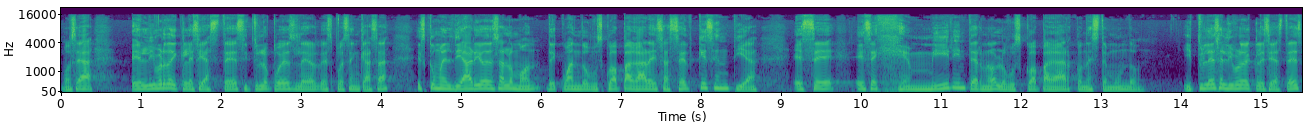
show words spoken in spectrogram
O sea, el libro de Eclesiastés, si tú lo puedes leer después en casa, es como el diario de Salomón de cuando buscó apagar esa sed que sentía, ese, ese gemir interno lo buscó apagar con este mundo. Y tú lees el libro de Eclesiastés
